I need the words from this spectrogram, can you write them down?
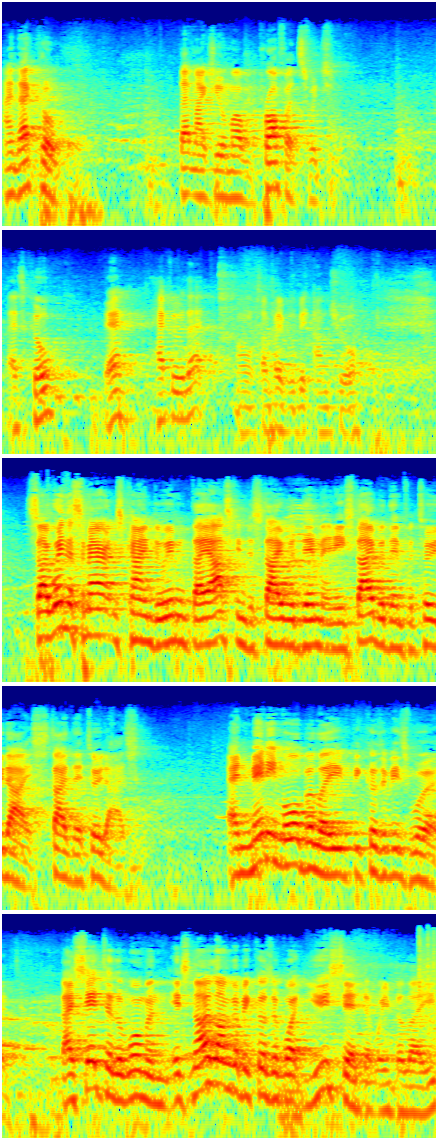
Ain't that cool? That makes you a mob of prophets, which that's cool. Yeah, happy with that? Oh, some people are a bit unsure. So when the Samaritans came to him, they asked him to stay with them, and he stayed with them for two days. Stayed there two days. And many more believed because of his word. They said to the woman, It's no longer because of what you said that we believe,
